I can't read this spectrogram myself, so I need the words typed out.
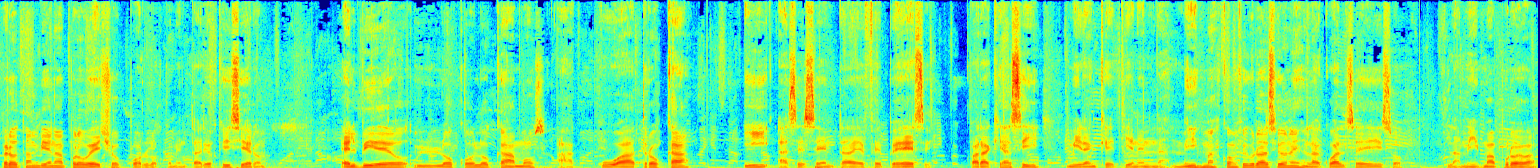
Pero también aprovecho por los comentarios que hicieron. El video lo colocamos a 4K y a 60 FPS para que así miren que tienen las mismas configuraciones en la cual se hizo la misma prueba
